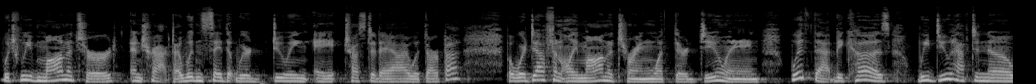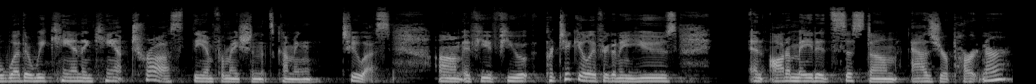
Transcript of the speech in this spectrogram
which we've monitored and tracked. I wouldn't say that we're doing a trusted AI with DARPA, but we're definitely monitoring what they're doing with that because we do have to know whether we can and can't trust the information that's coming to us. Um, if you, if you, particularly if you're going to use an automated system as your partner,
